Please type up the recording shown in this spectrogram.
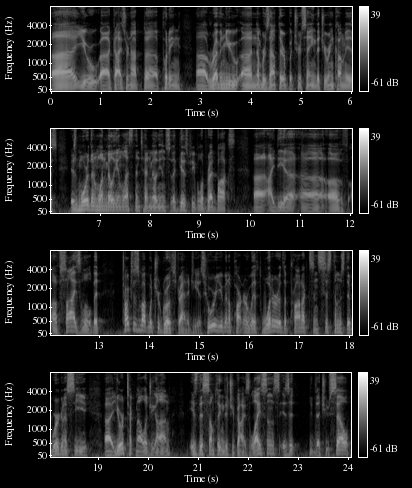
Uh, you uh, guys are not uh, putting uh, revenue numbers out there, but you're saying that your income is, is more than 1 million, less than 10 million, so that gives people a bread breadbox uh, idea uh, of, of size a little bit. Talk to us about what your growth strategy is. Who are you going to partner with? What are the products and systems that we're going to see uh, your technology on? Is this something that you guys license? Is it that you sell?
